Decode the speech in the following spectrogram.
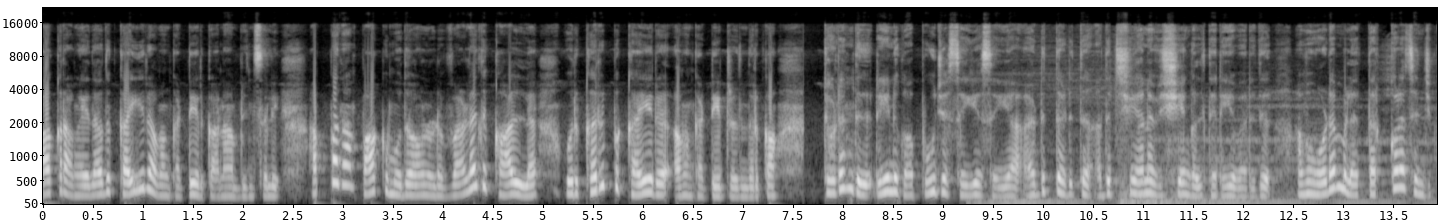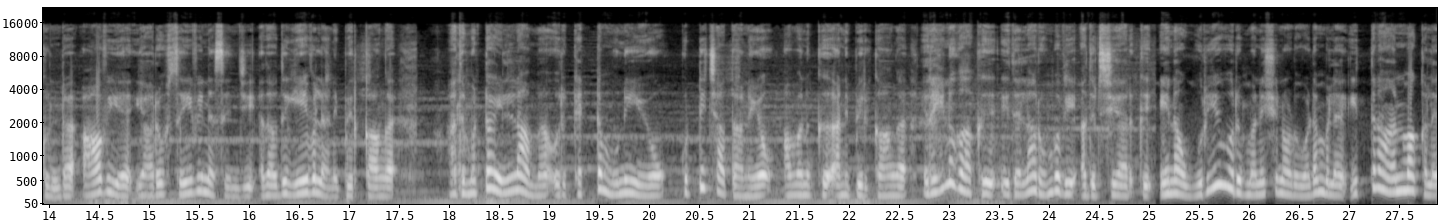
பார்க்குறாங்க. ஏதாவது கயிறு அவன் கட்டியிருக்கானா அப்படின்னு சொல்லி. அப்போ தான் பார்க்கும்போது அவனோட வலது காலில் ஒரு கருப்பு கயிறு அவன் கட்டிகிட்டு இருந்திருக்கான். தொடர்ந்து ரேணுகா பூஜை செய்ய செய்ய அடுத்தடுத்து அதிர்ச்சியான விஷயங்கள் தெரிய வருது. அவன் உடம்புல தற்கொலை செஞ்சு கொண்ட ஆவியை யாரோ செய்வினை செஞ்சு அதாவது ஏவல் அனுப்பியிருக்காங்க. அது மட்டும் இல்லாமல் ஒரு கெட்ட முனியையும் குட்டிச்சாத்தானையும் அவனுக்கு அனுப்பியிருக்காங்க. ரேணுகாக்கு இதெல்லாம் ரொம்பவே அதிர்ச்சியாக இருக்குது ஏன்னா ஒரே ஒரு மனுஷனோட உடம்புல இத்தனை ஆன்மாக்களை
